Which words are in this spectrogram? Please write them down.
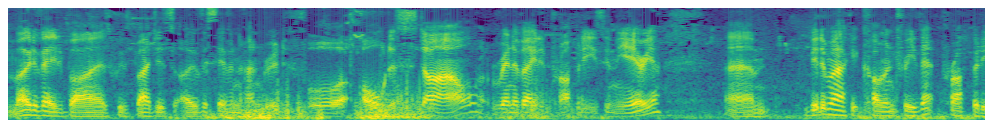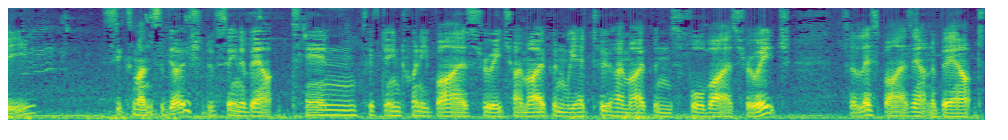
motivated buyers with budgets over 700 for older style renovated properties in the area. Um, bit of market commentary, that property six months ago should have seen about 10, 15, 20 buyers through each home open. We had two home opens, four buyers through each. So less buyers out and about,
